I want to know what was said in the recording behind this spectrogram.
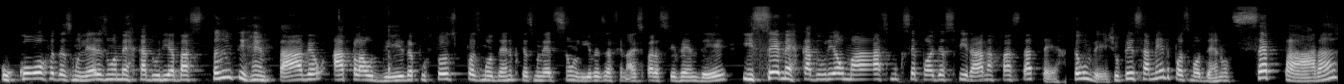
o corpo das mulheres numa mercadoria bastante rentável, aplaudida por todos os pós-modernos, porque as mulheres são livres, afinal, para se vender, e ser mercadoria é o máximo que você pode aspirar na face da terra. Então, veja, o pensamento pós-moderno separa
